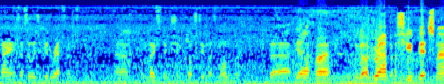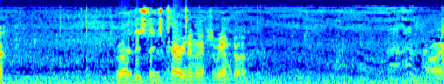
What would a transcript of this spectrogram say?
pounds, that's always a good reference. Um, most things shouldn't cost too much more than that. But uh, yeah, right, we've got to grab a few bits now. Right, these things carry, don't they? So we haven't got to. Right.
